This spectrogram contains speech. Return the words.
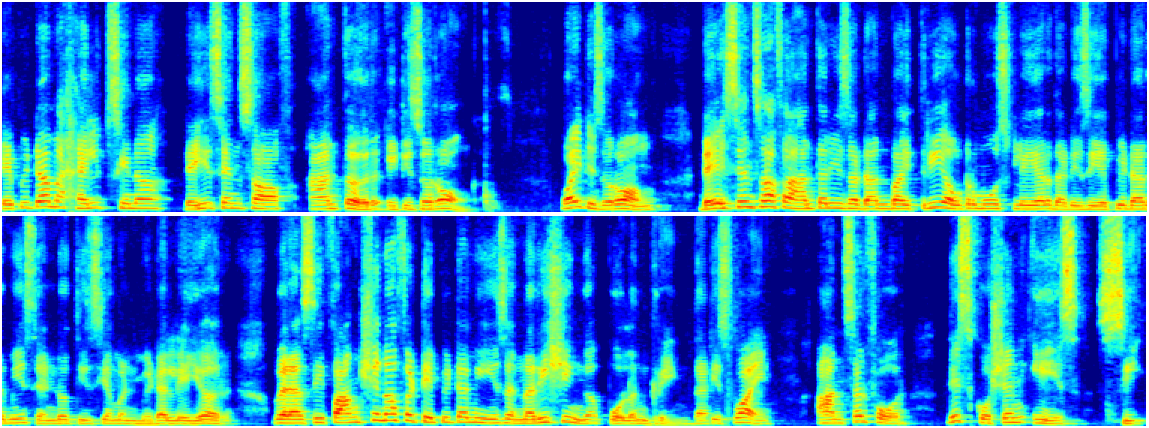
Tapetum helps in a dehiscence of anther. It is wrong. Why it is wrong? Dehiscence of anther is done by three outermost layer that is epidermis, endothecium and middle layer. Whereas the function of a tapetum is a nourishing a pollen grain. That is why answer for this question is C.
